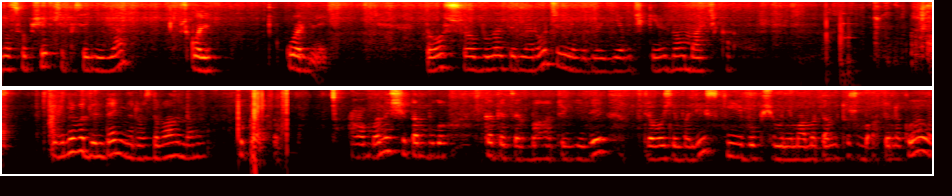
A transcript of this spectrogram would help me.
У нас вообще в ці останні дня в школі кормлять. Тому що було день народження в одної дівчинки і одного мальчика. І вони в один день роздавали нам цукерки. А в мене ще там було капець як багато їди, тривожні валізки, і в общем мені мама там теж багато наклала.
